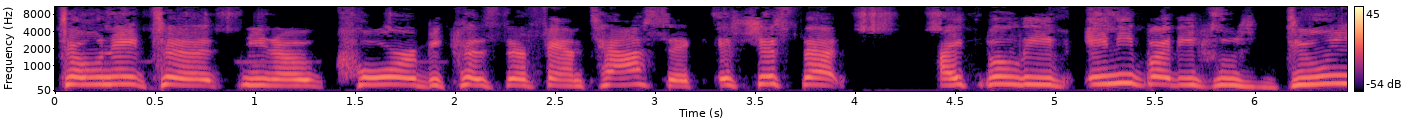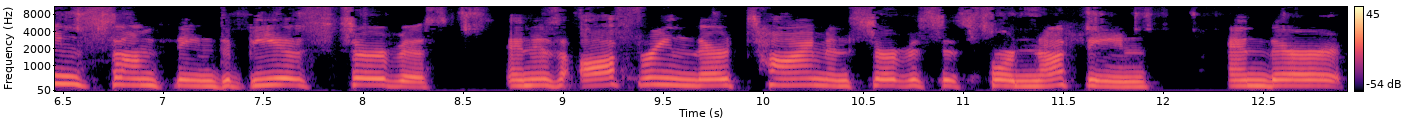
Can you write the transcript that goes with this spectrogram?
donate to, you know, core because they're fantastic. It's just that I believe anybody who's doing something to be of service and is offering their time and services for nothing and they're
